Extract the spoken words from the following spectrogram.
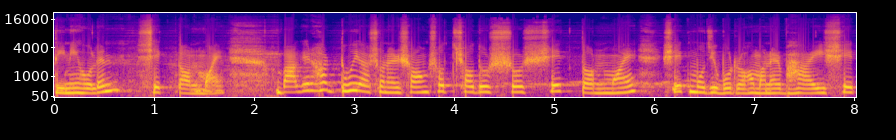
তিনি হলেন শেখ তন্ময়। বাগেরহাট দুই আসনের সংসদ সদস্য শেখ তন্ময়, শেখ মুজিবুর রহমানের ভাই শেখ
